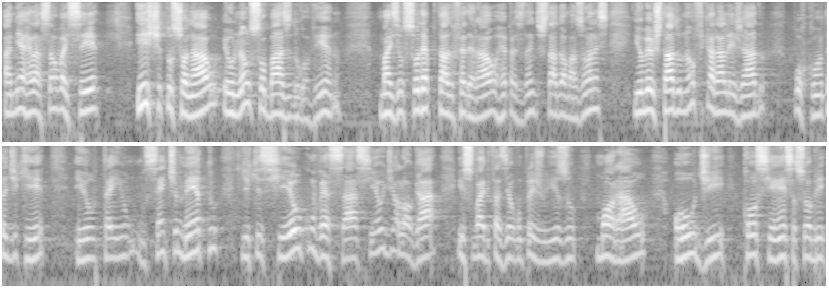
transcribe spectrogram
a minha relação vai ser institucional, eu não sou base do governo, mas eu sou deputado federal, representante do Estado do Amazonas, e o meu Estado não ficará aleijado por conta de que eu tenho um sentimento de que se eu conversar, se eu dialogar, isso vai me trazer algum prejuízo moral ou de consciência sobre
